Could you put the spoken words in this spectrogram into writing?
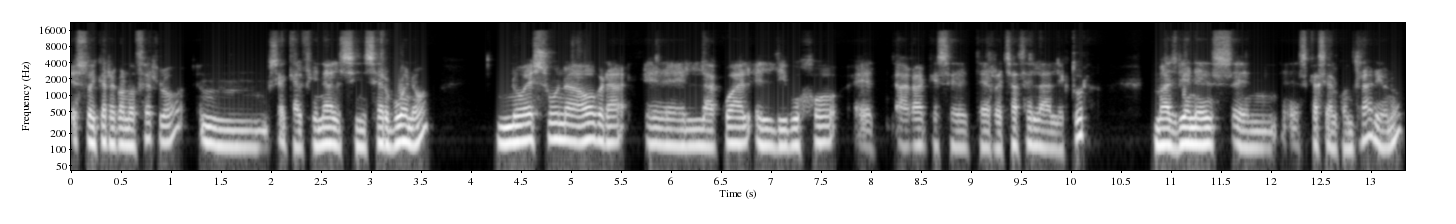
esto hay que reconocerlo. Um, o sea, que al final, sin ser bueno, no es una obra en la cual el dibujo eh, haga que se te rechace la lectura. Más bien es, en, es casi al contrario, ¿no?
